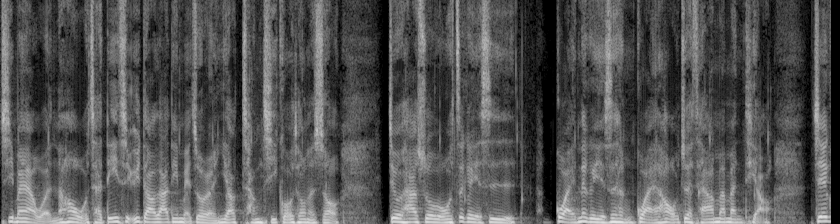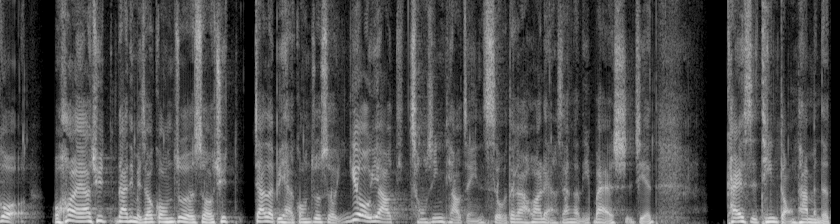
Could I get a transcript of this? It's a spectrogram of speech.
西班牙文，然后我才第一次遇到拉丁美洲人要长期沟通的时候，结果他说我这个也是很怪，那个也是很怪，然后我就才要慢慢调。结果我后来要去拉丁美洲工作的时候，去加勒比海工作的时候，又要重新调整一次。我大概花两三个礼拜的时间，开始听懂他们的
